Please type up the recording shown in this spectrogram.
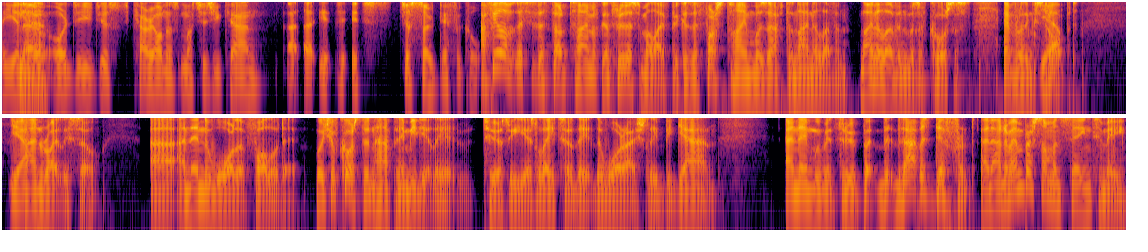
you know, Yeah. or do you just carry on as much as you can? Uh, uh, it, it's just so difficult. I feel like this is the third time I've gone through this in my life because the first time was after 9 11. 9 11 was, of course, everything stopped, Yeah. and rightly so. Uh, and then the war that followed it, which, of course, didn't happen immediately. Two or three years later, the, the war actually began. And then we went through, but, but that was different. And I remember someone saying to me,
